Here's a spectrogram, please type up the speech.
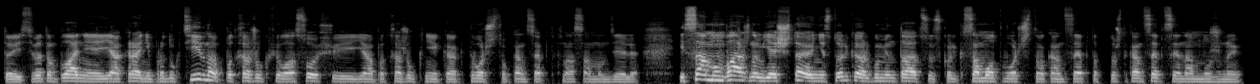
То есть в этом плане я крайне продуктивно подхожу к философии, я подхожу к ней как к творчеству концептов на самом деле. И самым важным я считаю не столько аргументацию, сколько само творчество концептов, потому что концепции нам нужны.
